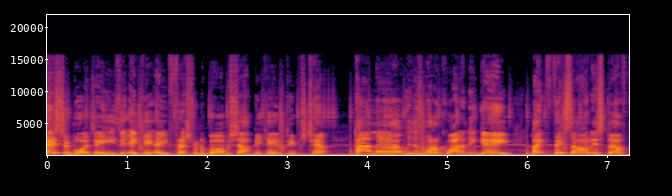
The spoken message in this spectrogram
It's your boy Jai Eazy, aka Fresh from the Barbershop, BK the People's Champ. Holla, we just want a quality game. Like, fix all this stuff,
